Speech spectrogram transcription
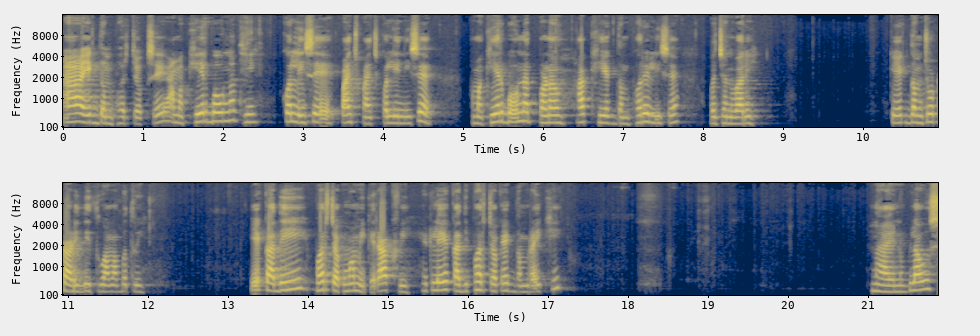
આ એકદમ ભરચક છે. આમાં ખેર બહુ નથી. કલી છે, પાંચ પાંચ કલીની છે. આમાં ઘેર બહુ નથી, પણ આખી એકદમ ભરેલી છે વજનવાળી. કે એકદમ ચોંટાડી દીધું આમાં બધું એકાદી ભરચક મમ્મી કે રાખવી, એટલે એકાદી ભરચક એકદમ રાખી. ના, એનું બ્લાઉઝ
